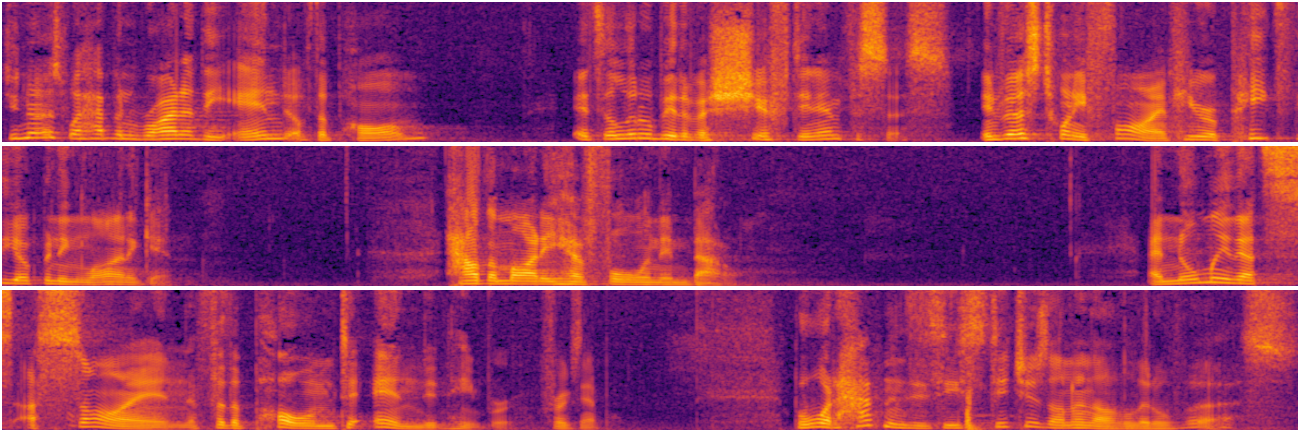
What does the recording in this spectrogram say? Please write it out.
Do you notice what happened right at the end of the poem? It's a little bit of a shift in emphasis. In verse 25, he repeats the opening line again How the mighty have fallen in battle. And normally that's a sign for the poem to end in Hebrew, for example. But what happens is he stitches on another little verse.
